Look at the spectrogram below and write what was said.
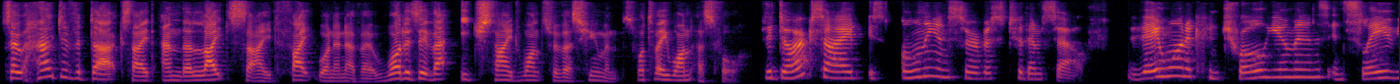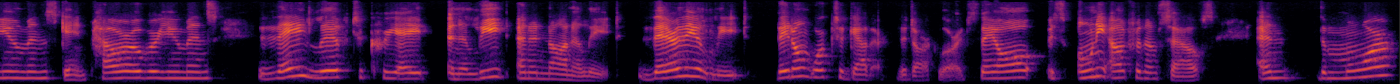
So, how do the dark side and the light side fight one another? What is it that each side wants with us humans? What do they want us for? The dark side is only in service to themselves. They want to control humans, enslave humans, gain power over humans. They live to create an elite and a non elite. They're the elite. They don't work together, the Dark Lords. They all, it's only out for themselves. And the more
